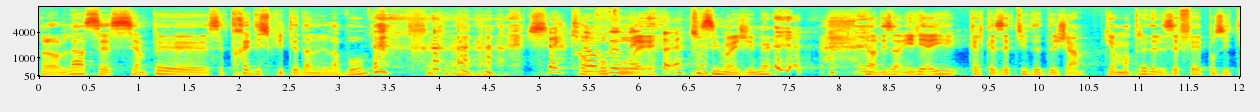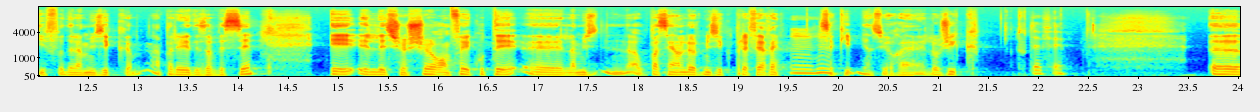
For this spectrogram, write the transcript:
Alors là, c'est un peu, c'est très discuté dans les labos, Chacun comme vous veut pouvez mettre. vous imaginer. Non, disons, il y a eu quelques études déjà qui ont montré des effets positifs de la musique après des AVC. Et les chercheurs ont fait écouter euh, la musique, aux patients leur musique préférée, ce qui, bien sûr, est logique. Tout à fait. Euh,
